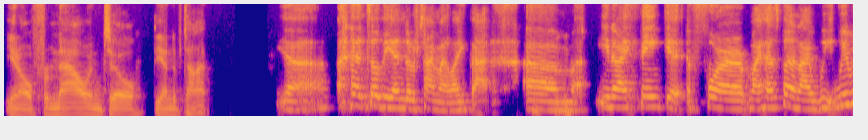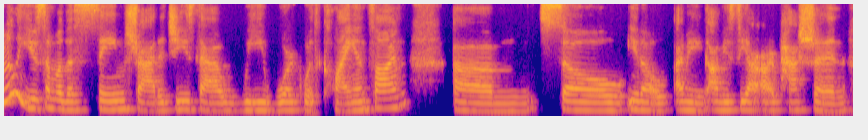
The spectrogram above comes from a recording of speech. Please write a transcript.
you know, from now until the end of time? Yeah, until the end of time. I like that. Um, you know, I think it, for my husband and I, we, we really use some of the same strategies that we work with clients on. Um, so, you know, I mean, obviously our, our passion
